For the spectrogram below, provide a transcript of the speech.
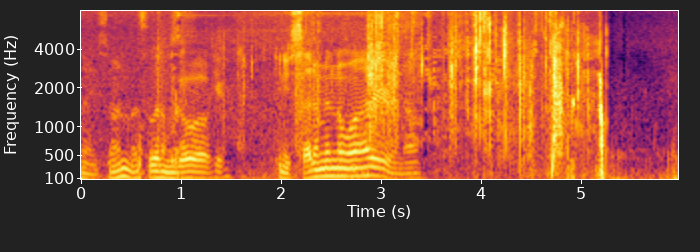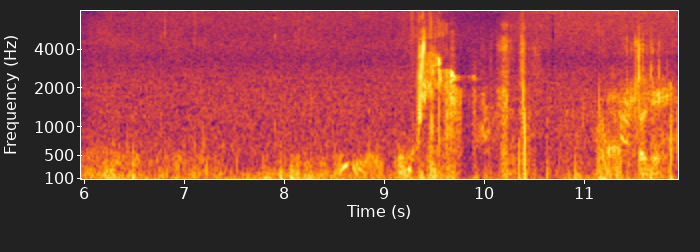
Nice one. Let's let him go out here. Can you set him in the water or no? That bugger.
